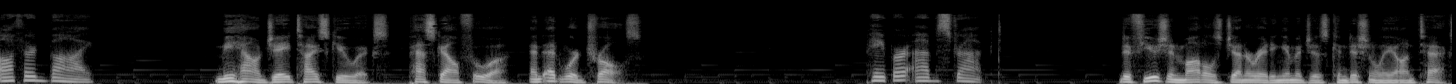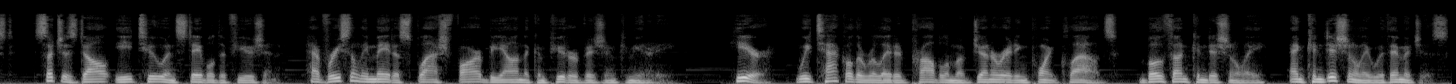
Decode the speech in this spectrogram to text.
Authored by Michał J. Tyszkiewicz, Pascal Fua, and Edward Trulls. Paper abstract Diffusion models generating images conditionally on text, such as DALL-E 2 and Stable Diffusion, have recently made a splash far beyond the computer vision community. Here, we tackle the related problem of generating point clouds, both unconditionally and conditionally with images.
